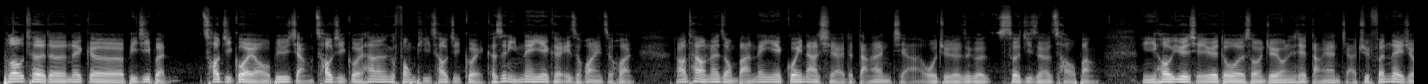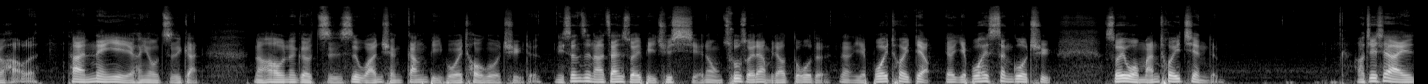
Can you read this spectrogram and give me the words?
，Plotter 的那个笔记本超级贵哦，我必须讲超级贵，它那个封皮超级贵，可是你内页可以一直换一直换，然后它有那种把内页归纳起来的档案夹，我觉得这个设计真的超棒。你以后越写越多的时候，你就用那些档案夹去分类就好了。它的内页也很有质感，然后那个纸是完全钢笔不会透过去的，你甚至拿沾水笔去写那种出水量比较多的，那也不会退掉，也也不会渗过去，所以我蛮推荐的。好，接下来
